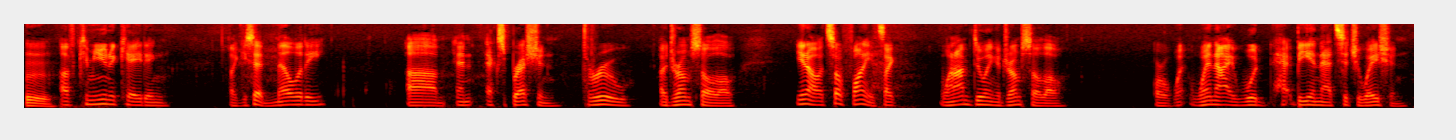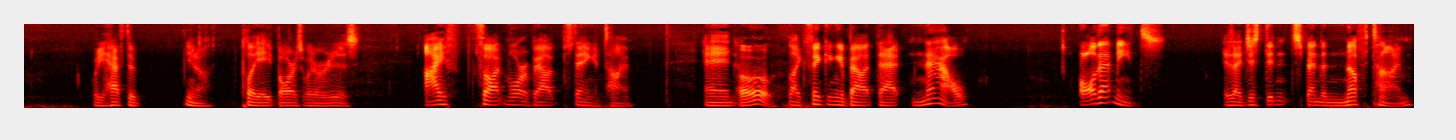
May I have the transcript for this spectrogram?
mm. of communicating, like you said, melody um, and expression through a drum solo. You know, it's so funny. It's like when I'm doing a drum solo, or when, when I would ha- be in that situation, where you have to, you know, play eight bars, whatever it is. I thought more about staying in time, and Oh. like thinking about that now. All that means is I just didn't spend enough time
